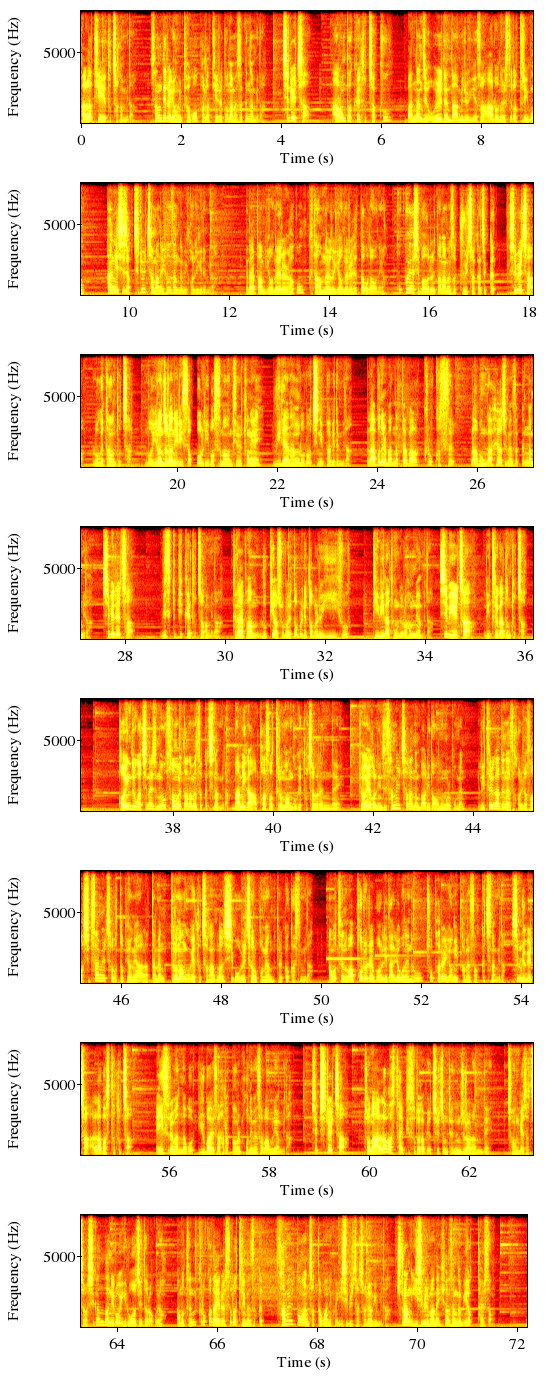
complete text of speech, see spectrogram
발라티에에 도착합니다. 상대를 영입하고 발라티에를 떠나면서 끝납니다. 7일차 아론파크에 도착 후 만난 지 5일 된 나미를 위해서 아론을 쓰러뜨리고 항해 시작 7일차 만에 현상금이 걸리게 됩니다. 그날 밤 연애를 하고 그 다음날도 연애를 했다고 나오네요. 코코야시 마을을 떠나면서 9일차까지 끝. 10일차 로그타운 도착. 뭐 이런저런 일이 있었고 리버스 마운틴을 통해 위대한 항로로 진입하게 됩니다. 라분을 만났다가 크로커스, 라분과 헤어지면서 끝납니다. 11일차 위스키 피크에 도착합니다. 그날 밤 루피와 조로의 WWE 이후 비비가 동료로 합류합니다. 12일차 리틀 가든 도착. 거인들과 친해진 후 섬을 떠나면서 끝이 납니다. 나미가 아파서 드럼 왕국에 도착을 했는데 병에 걸린 지 3일차라는 말이 나오는 걸 보면 리틀 가든에서 걸려서 13일차부터 병에 앓았다면 드럼 왕국에 도착한 건 15일차로 보면 될 것 같습니다. 아무튼 와포르를 멀리 날려보낸 후 초파를 영입하면서 끝이 납니다. 16일차 알라바스타 도착. 에이스를 만나고 유바에서 하룻밤을 보내면서 마무리합니다. 17일차 저는 알라바스타 에피소드가 며칠쯤 되는 줄 알았는데 전개 자체가 시간 단위로 이루어지더라고요. 아무튼 크로커다일을 쓰러뜨리면서 끝. 3일 동안 잤다고 하니까 20일차 저녁입니다. 출항 20일 만에 현상금 1억 달성.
